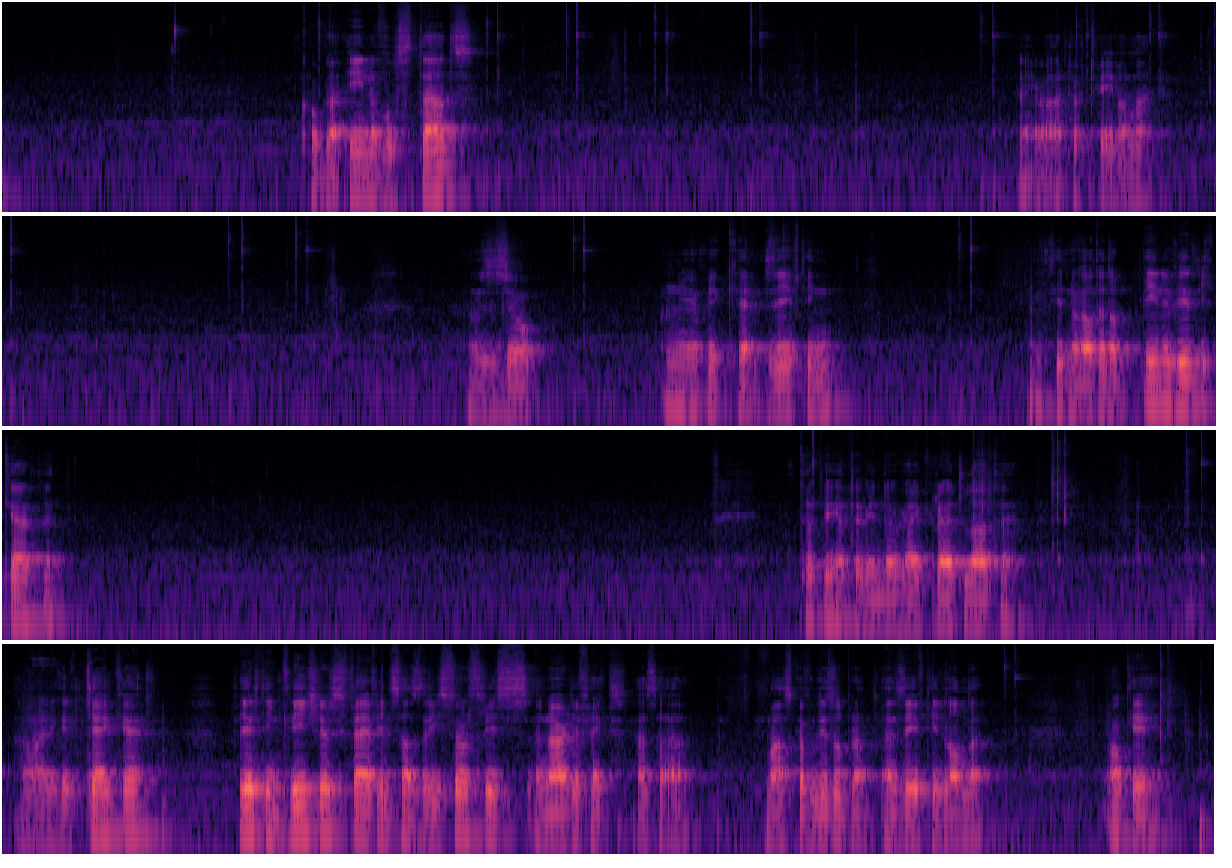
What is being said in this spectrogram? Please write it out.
Ik hoop dat ene volstaat. Nee, we er toch twee van maken. Zo. Nu heb ik 17. Eh, ik zit nog altijd op 41 kaarten. Tapping at the window ga ik eruit laten. Dan ga ik even kijken. 14 creatures, 5 instants, 3 sorceries, een artifact, dat is Mask of Grizzlebrand en 17 landen. Oké,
